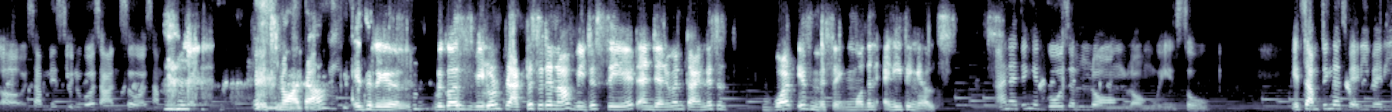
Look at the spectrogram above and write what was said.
uh, some miss universe answer or something it's not huh? it's real because we don't practice it enough we just say it and genuine kindness is what is missing more than anything else and i think it goes a long long way so it's something that's very very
